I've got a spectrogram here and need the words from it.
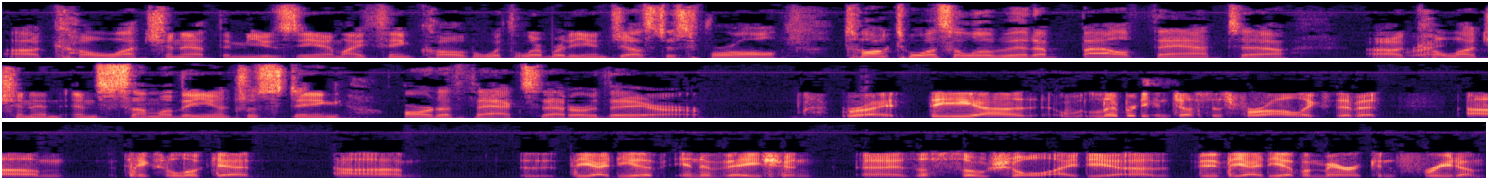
uh, collection at the museum, I think, called "With Liberty and Justice for All." Talk to us a little bit about that uh, uh right. collection and, and some of the interesting artifacts that are there. Right. The uh, Liberty and Justice for All exhibit um, takes a look at um, the idea of innovation as a social idea, the, the idea of American freedom,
